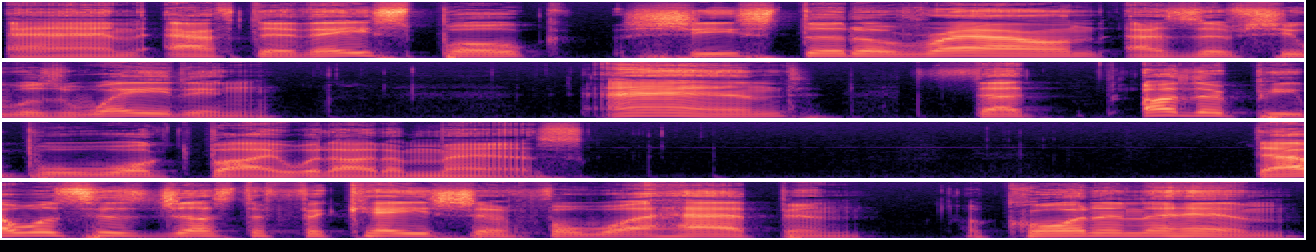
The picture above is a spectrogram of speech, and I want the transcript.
and after they spoke, she stood around as if she was waiting, and that other people walked by without a mask. That was his justification for what happened, according to him.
